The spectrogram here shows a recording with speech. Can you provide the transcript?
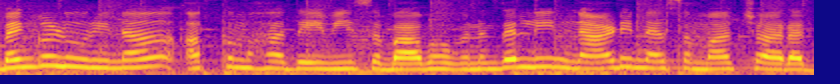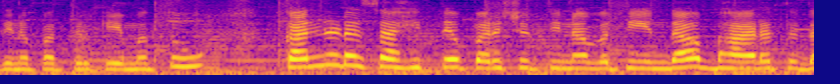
ಬೆಂಗಳೂರಿನ ಅಕ್ಕಮಹಾದೇವಿ ಸಭಾಭವನದಲ್ಲಿ ನಾಡಿನ ಸಮಾಚಾರ ದಿನಪತ್ರಿಕೆ ಮತ್ತು ಕನ್ನಡ ಸಾಹಿತ್ಯ ಪರಿಷತ್ತಿನ ವತಿಯಿಂದ ಭಾರತದ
